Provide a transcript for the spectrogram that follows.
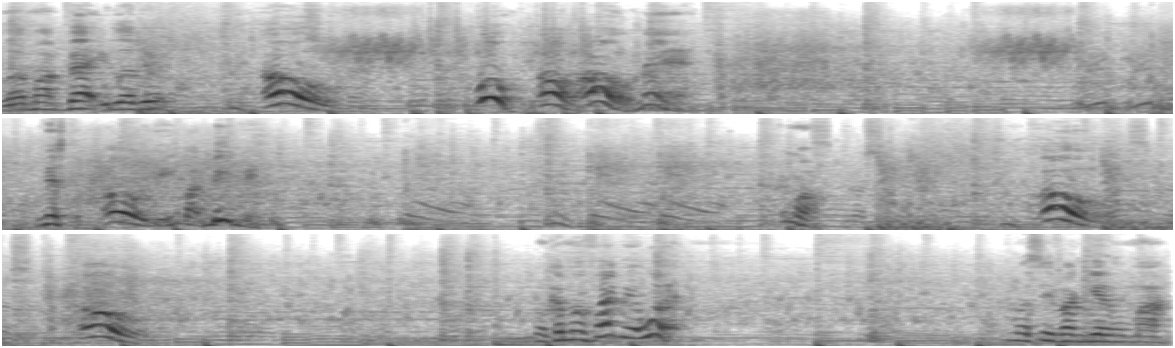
I love my back. You love it. Oh. Woo. Oh, oh, man. Missed it. Oh, yeah, you about to beat me. Oh. Oh. Come on. Oh. Oh. You come and fight me or what? I'm gonna see if I can get him with my.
